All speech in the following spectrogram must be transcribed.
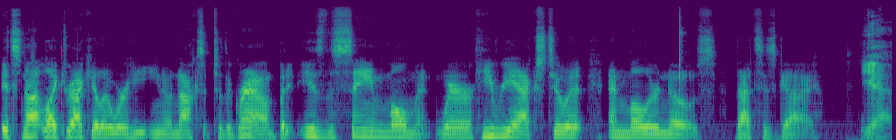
It's not like Dracula where he, you know, knocks it to the ground, but it is the same moment where he reacts to it and Muller knows that's his guy. Yeah,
